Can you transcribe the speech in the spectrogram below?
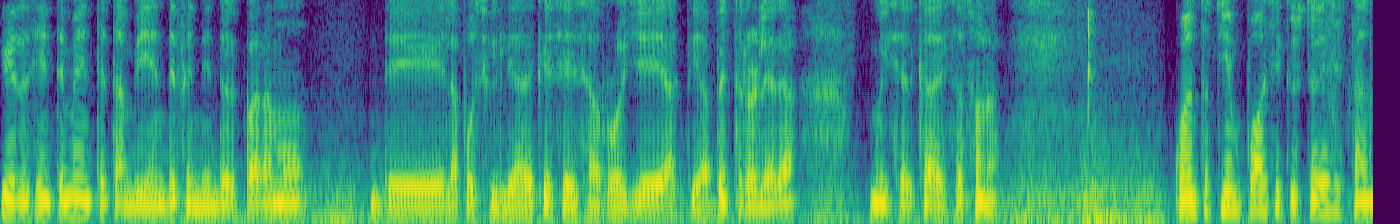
y recientemente también defendiendo el páramo de la posibilidad de que se desarrolle actividad petrolera muy cerca de esta zona. ¿Cuánto tiempo hace que ustedes están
